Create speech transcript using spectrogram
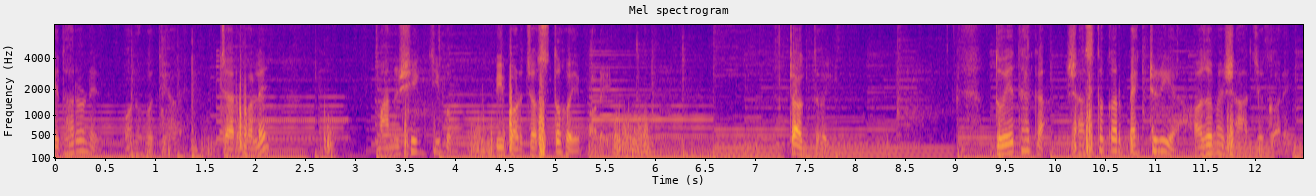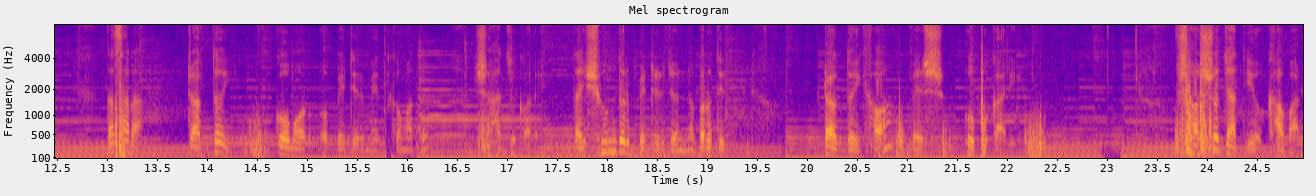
এ ধরনের অনুভূতি হয়, যার ফলে মানসিক জীবন বিপর্যস্ত হয়ে পড়ে। টক দই দইয়ে থাকা স্বাস্থ্যকর ব্যাকটেরিয়া হজমে সাহায্য করে। তাছাড়া টক দই কোমর ও পেটের মেদ কমাতে সাহায্য করে, তাই সুন্দর পেটের জন্য প্রতিদিন টক দই খাওয়া বেশ উপকারী। শস্য জাতীয় খাবার।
